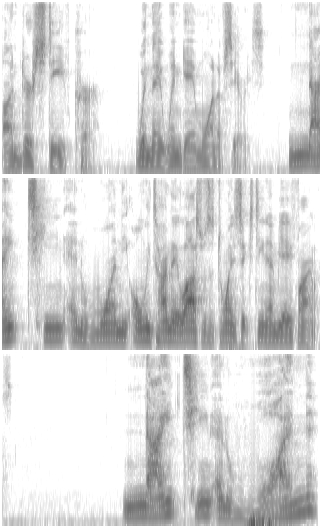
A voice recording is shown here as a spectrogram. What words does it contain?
under Steve Kerr when they win game one of series. 19 and 1. The only time they lost was the 2016 NBA Finals. 19 and 1?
